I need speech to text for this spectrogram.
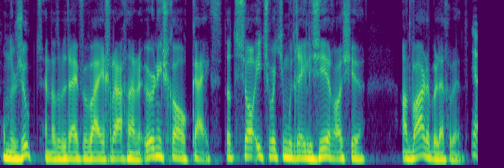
onderzoekt? Zijn dat de bedrijven waar je graag naar een earnings call kijkt? Dat is wel iets wat je moet realiseren als je aan het waardebeleggen bent. Ja.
